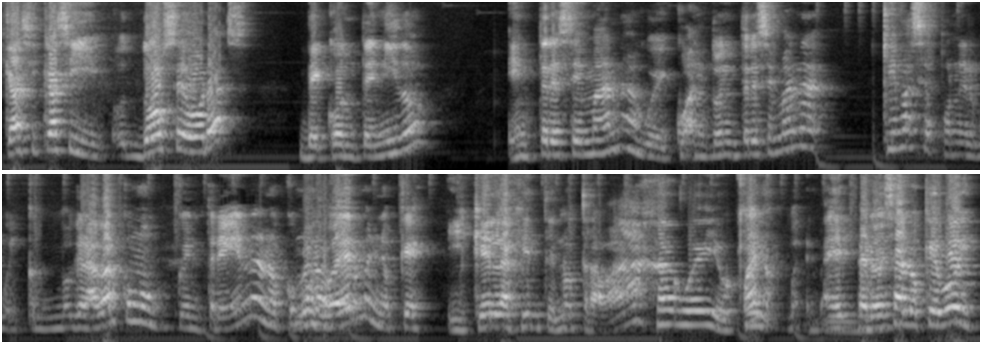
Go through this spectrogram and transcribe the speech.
casi, casi 12 horas de contenido entre semana, güey. ¿Cuánto entre semana? ¿Qué vas a poner, güey? ¿Grabar cómo entrenan o cómo Bueno, duermen o qué? ¿Y qué la gente no trabaja, güey? ¿O qué? Bueno, eh, pero es a lo que voy.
